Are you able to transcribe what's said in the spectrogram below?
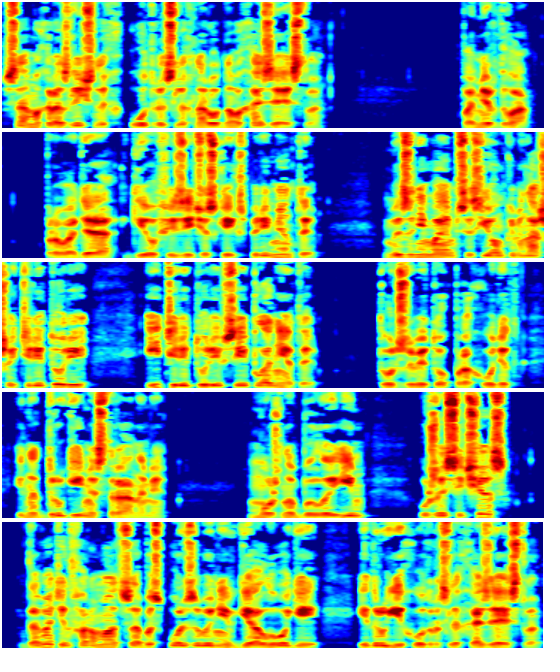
в самых различных отраслях народного хозяйства. Помер 2. Проводя геофизические эксперименты, мы занимаемся съемками нашей территории и территории всей планеты. Тот же виток проходит и над другими странами. Можно было им уже сейчас давать информацию об использовании в геологии и других отраслях хозяйства.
